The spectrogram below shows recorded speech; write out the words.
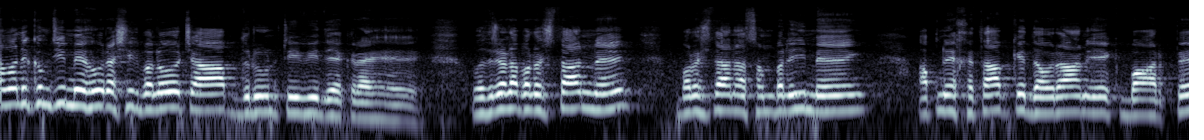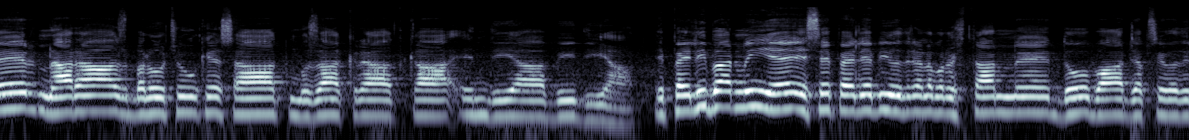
वालेकुम जी, मैं हूँ रशीद बलोच, आप दरून टीवी देख रहे हैं। वजराला बलोचिस्तान ने बलोचिस्तान असम्बली में अपने ख़िताब के दौरान एक बार फिर नाराज़ बलोचों के साथ मुजाकरात का इंदिया भी दिया। ये पहली बार नहीं है, इससे पहले भी वजी बलोचिस्तान ने दो बार जब से वजी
